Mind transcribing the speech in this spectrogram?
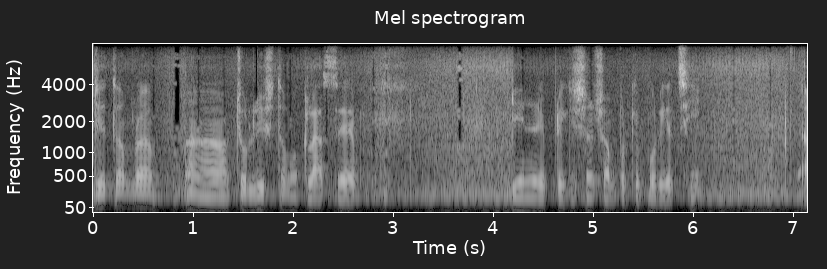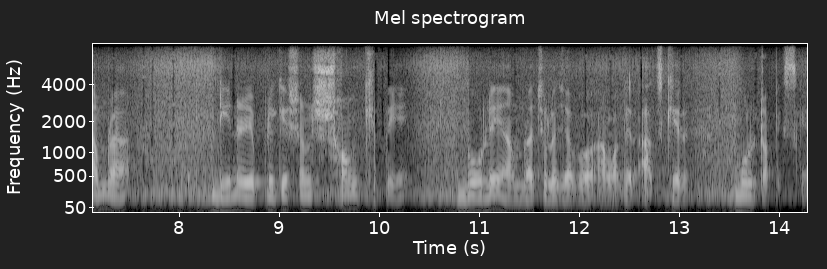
যেহেতু আমরা চল্লিশতম ক্লাসে ডিএনএ রেপ্লিকেশন সম্পর্কে পড়িয়েছি, আমরা ডিএনএ রেপ্লিকেশন সংক্ষেপে বলে আমরা চলে যাব আমাদের আজকের মূল টপিকসকে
